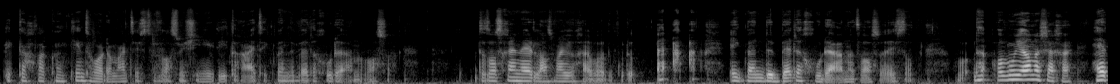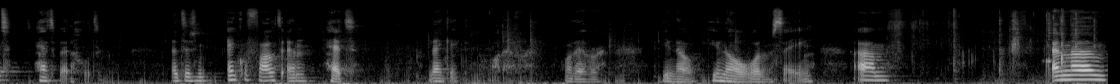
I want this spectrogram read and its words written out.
ik dacht dat ik een kind hoorde, maar het is de wasmachine die draait. Ik ben de beddengoeden aan het wassen. Dat was geen Nederlands, maar gaat wat ik bedoel. Ik ben de beddengoeden aan het wassen. Is dat, wat moet je anders zeggen? Het, het beddengoed. Het is enkel fout en het, denk ik. Whatever, whatever. You know, you know what I'm saying. Um, en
